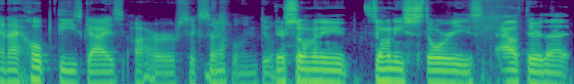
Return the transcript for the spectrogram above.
And I hope these guys are successful yeah. in doing. There's so. many, so many stories out there that,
